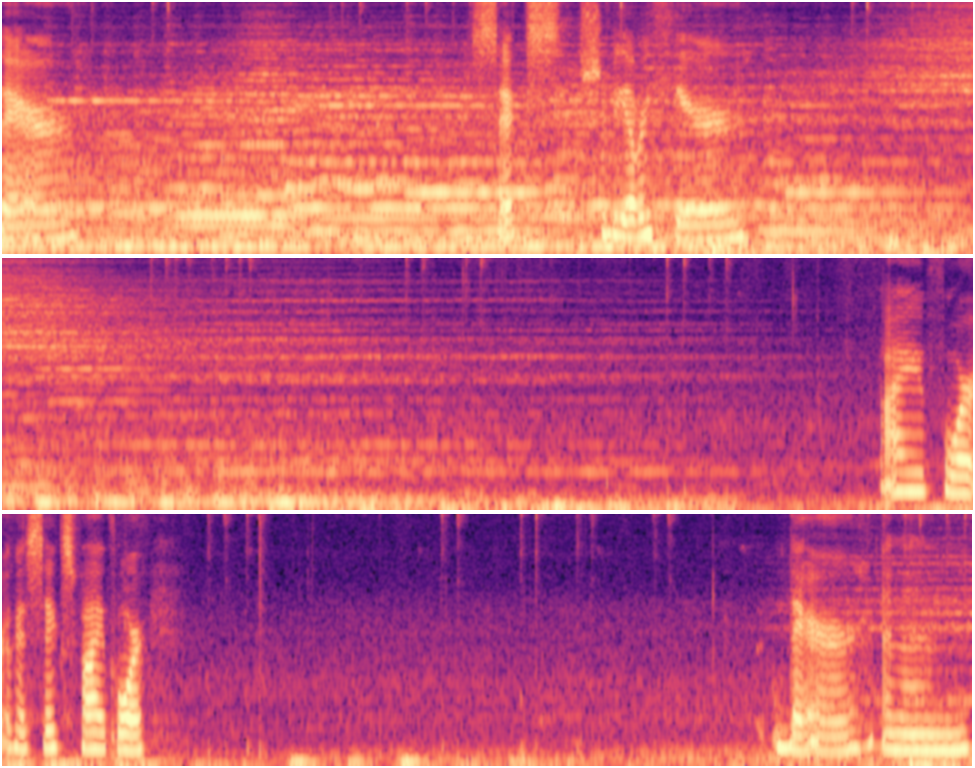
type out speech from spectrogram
there. Six should be over here. Okay, six, five, four. There, and then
